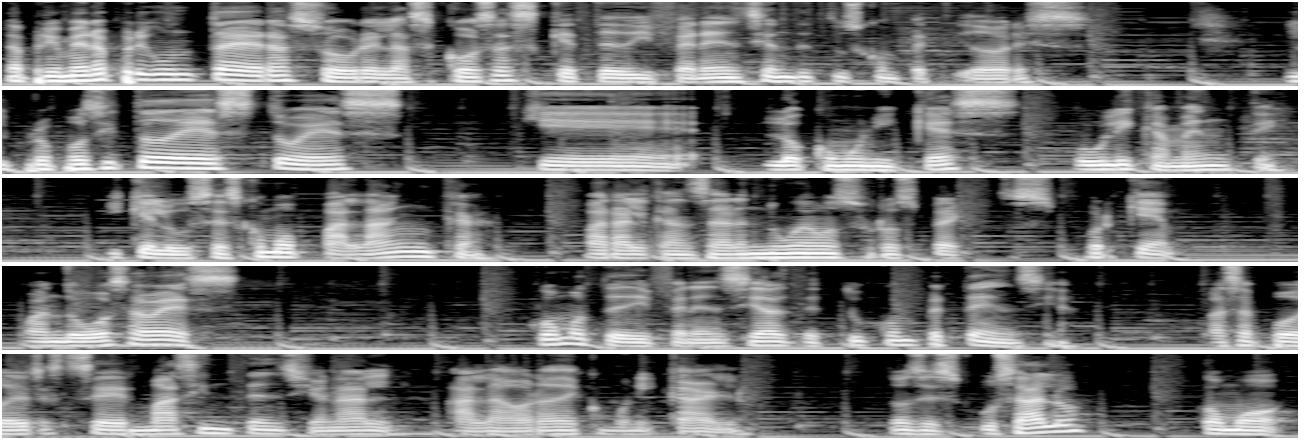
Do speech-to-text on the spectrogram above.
La primera pregunta era sobre las cosas que te diferencian de tus competidores. El propósito de esto es que lo comuniques públicamente y que lo uses como palanca para alcanzar nuevos prospectos. Porque cuando vos sabes cómo te diferencias de tu competencia, vas a poder ser más intencional a la hora de comunicarlo. Entonces, úsalo como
